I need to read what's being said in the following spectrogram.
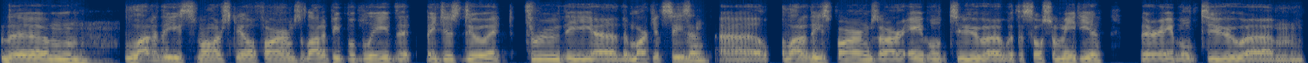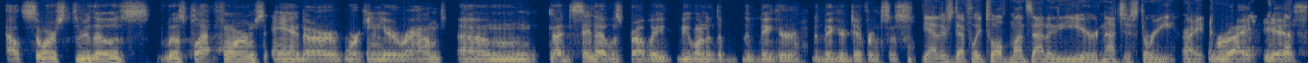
the um, a lot of these smaller scale farms, a lot of people believe that they just do it through the uh, the market season. Uh, a lot of these farms are able to, uh, with the social media, they're able to um, outsource through those those platforms and are working year round. Um, I'd say that was probably be one of the, the bigger the bigger differences. Yeah, there's definitely 12 months out of the year, not just three, right? Right. Yes.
